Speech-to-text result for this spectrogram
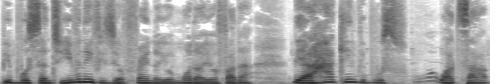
people send to you, even if it's your friend or your mother or your father. They are hacking people's WhatsApp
